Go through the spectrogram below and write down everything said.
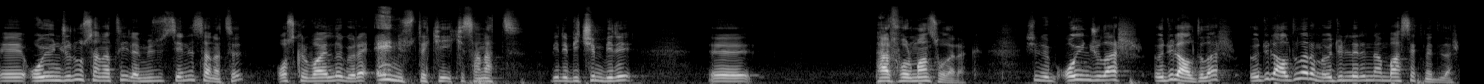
E, oyuncunun sanatıyla müzisyenin sanatı Oscar Wilde'a göre en üstteki iki sanat. Biri biçim, biri e, performans olarak. Şimdi oyuncular ödül aldılar. Ödül aldılar ama ödüllerinden bahsetmediler.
